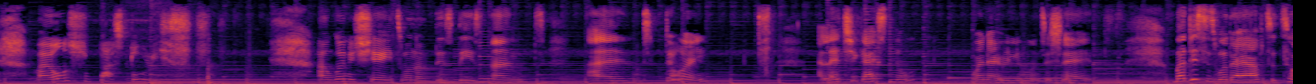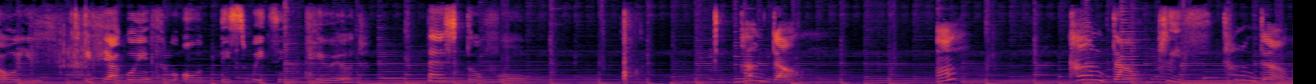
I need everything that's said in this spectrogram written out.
my own super stories. I'm going to share it one of these days and and don't worry, I'll let you guys know when I really want to share it. But this is what I have to tell you if you are going through all this waiting period. First of all, calm down. Hmm? Calm down, please. Calm down.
